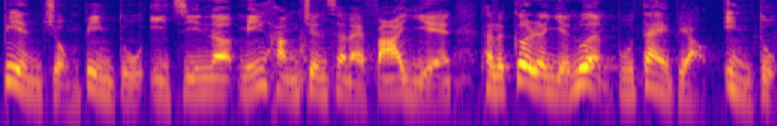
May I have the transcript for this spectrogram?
变种病毒以及呢民航政策来发言，他的个人言论不代表印度。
